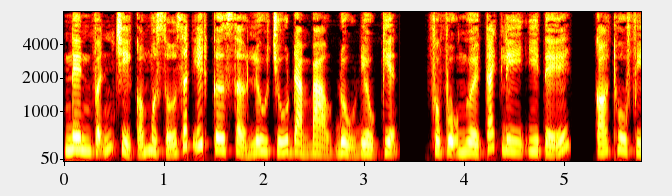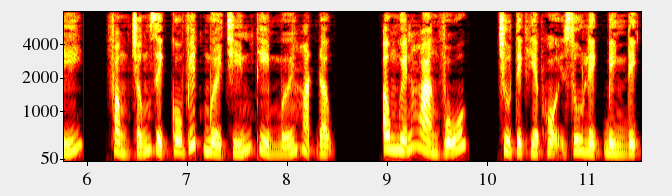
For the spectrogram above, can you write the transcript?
nên vẫn chỉ có một số rất ít cơ sở lưu trú đảm bảo đủ điều kiện phục vụ người cách ly y tế, có thu phí, phòng chống dịch Covid-19 thì mới hoạt động. Ông Nguyễn Hoàng Vũ, Chủ tịch Hiệp hội Du lịch Bình Định,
